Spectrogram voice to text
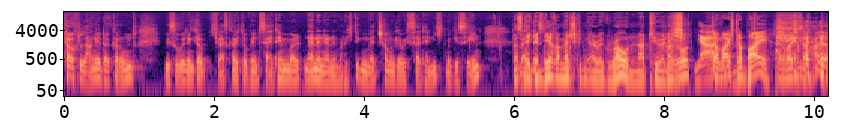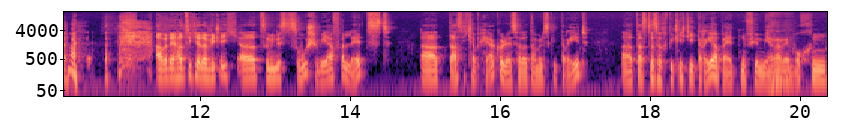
dann auch lange der Grund, wieso wir den, glaube ich, weiß gar nicht, ob wir ihn seither mal, nein, in einem richtigen Match haben wir, glaube ich, seither nicht mehr gesehen. Das legendäre das, Match gegen Eric Rowan, natürlich. Also, ja, da war ich dabei. Da war ich in der Halle. Aber der hat sich ja da wirklich äh, zumindest so schwer verletzt, äh, dass ich glaube, Herkules hat er damals gedreht, äh, dass das auch wirklich die Dreharbeiten für mehrere Wochen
